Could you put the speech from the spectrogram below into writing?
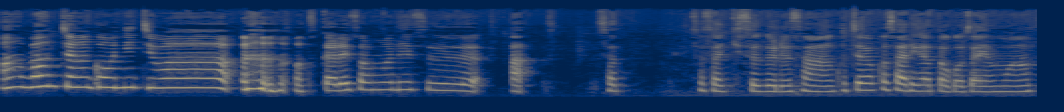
ばんちゃん、こんにちは。お疲れ様です。あ、佐々木すぐるさん、こちらこそありがとうございます。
